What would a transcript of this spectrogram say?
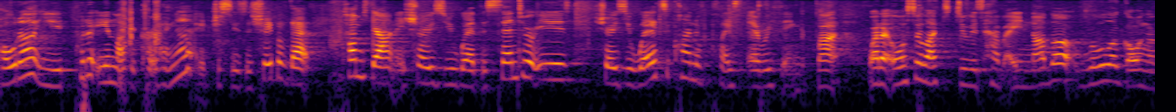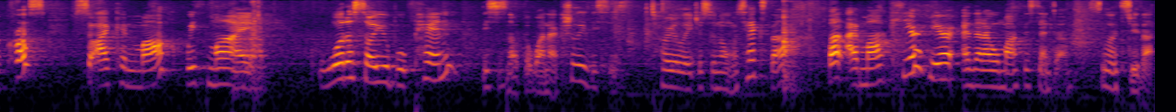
holder. You put it in like a coat hanger. It just is the shape of that. Comes down, it shows you where the center is, shows you where to kind of place everything. But what I also like to do is have another ruler going across so I can mark with my water soluble pen. This is not the one actually, this is totally just a normal texter. But I mark here, here, and then I will mark the center. So let's do that.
